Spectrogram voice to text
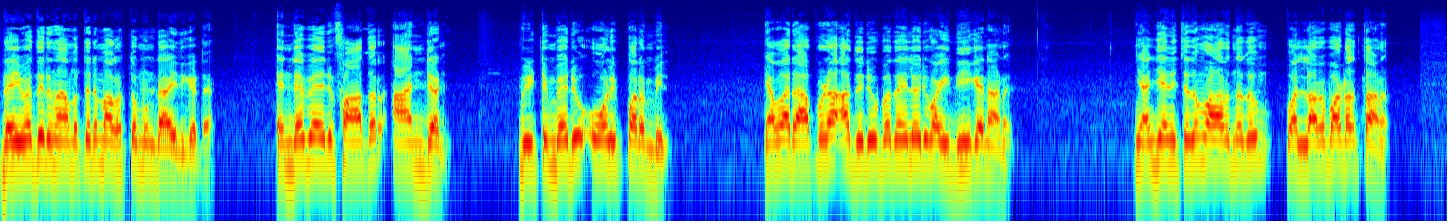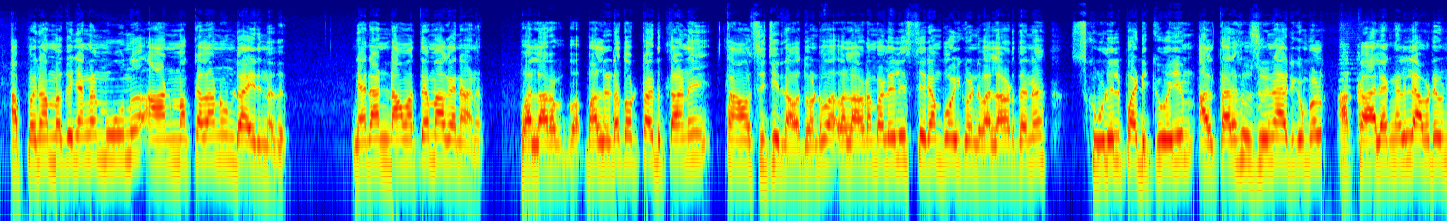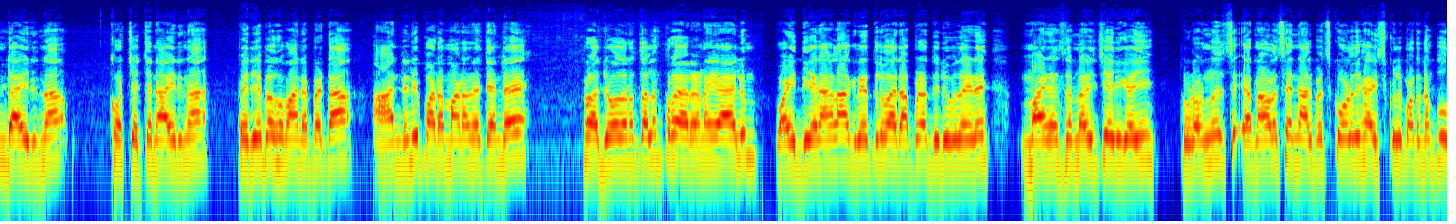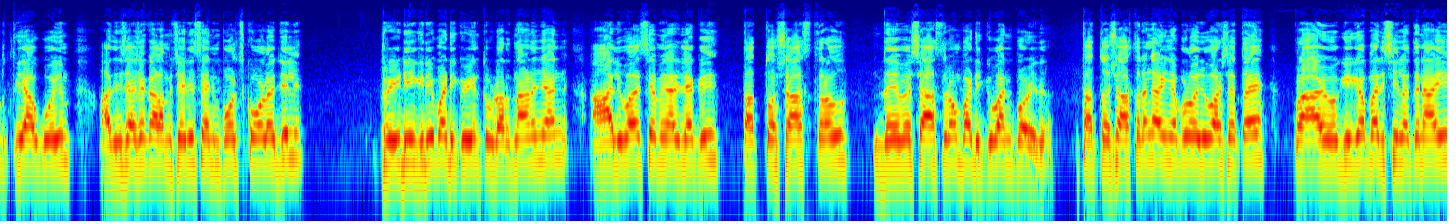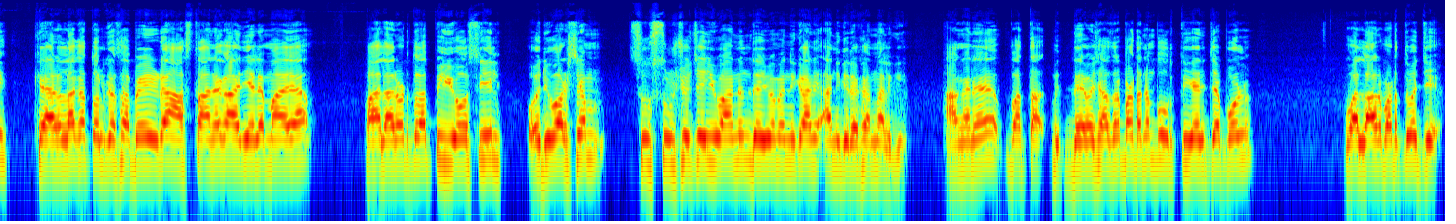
ദൈവ തിരുനാമത്തിന് മഹത്വം ഉണ്ടായിരിക്കട്ടെ എന്റെ പേര് ഫാദർ ആന്റൺ വീട്ടിൻ പേര് ഓളിപ്പറമ്പിൽ. ഞാൻ വരാപ്പുഴ അതിരൂപതയിലെ ഒരു വൈദികനാണ്. ഞാൻ ജനിച്ചതും വളർന്നതും വല്ലാർപാടത്താണ്. അപ്പം നമുക്ക് ഞങ്ങൾ മൂന്ന് ആൺമക്കളാണ് ഉണ്ടായിരുന്നത്. ഞാൻ രണ്ടാമത്തെ മകനാണ്. വല്ലാറ പള്ളിയുടെ തൊട്ടടുത്താണ് താമസിച്ചിരുന്നത്. അതുകൊണ്ട് വല്ലാടം പള്ളിയിൽ സ്ഥിരം പോയിക്കൊണ്ട് വല്ലാടം തന്നെ സ്കൂളിൽ പഠിക്കുകയും അൽത്താര ശുശ്രൂഷനായിരിക്കുമ്പോൾ അക്കാലങ്ങളിൽ അവിടെ ഉണ്ടായിരുന്ന കൊച്ചച്ഛനായിരുന്ന പെരിയ ബഹുമാനപ്പെട്ട ആന്റണി പടമണനച്ചന്റെ പ്രചോദനത്താലും പ്രേരണയാലും വൈദികനാങ്ങൾ ആഗ്രഹത്തിൽ വരാപ്പുഴ തിരുപതയുടെ മൈനസമ്മേളിൽ ചേരുകയും തുടർന്ന് Ernakulam saint Albert's college high school പഠനം പൂർത്തിയാക്കുകയും അതിനുശേഷം കളമശ്ശേരി സെന്റ് പോൾസ് കോളേജിൽ പ്രീ ഡിഗ്രി പഠിക്കുകയും തുടർന്നാണ് ഞാൻ ആലുവ സെമിനാറിലേക്ക് തത്വശാസ്ത്രവും ദൈവശാസ്ത്രവും പഠിക്കുവാൻ പോയത്. തത്വശാസ്ത്രം കഴിഞ്ഞപ്പോൾ ഒരു വർഷത്തെ പ്രായോഗിക പരിശീലനത്തിനായി കേരള കത്തോലിക്ക സഭയുടെ ആസ്ഥാന കാര്യാലയമായ പാലാരോടത്തുള്ള പി ഒ സിയിൽ ഒരു വർഷം ശുശ്രൂഷ ചെയ്യുവാനും ദൈവം എനിക്ക് അനു- അനുഗ്രഹം നൽകി. അങ്ങനെ പത്ത- ദൈവശാസ്ത്ര പഠനം പൂർത്തീകരിച്ചപ്പോൾ വല്ലാർപടത്ത് വെച്ച്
